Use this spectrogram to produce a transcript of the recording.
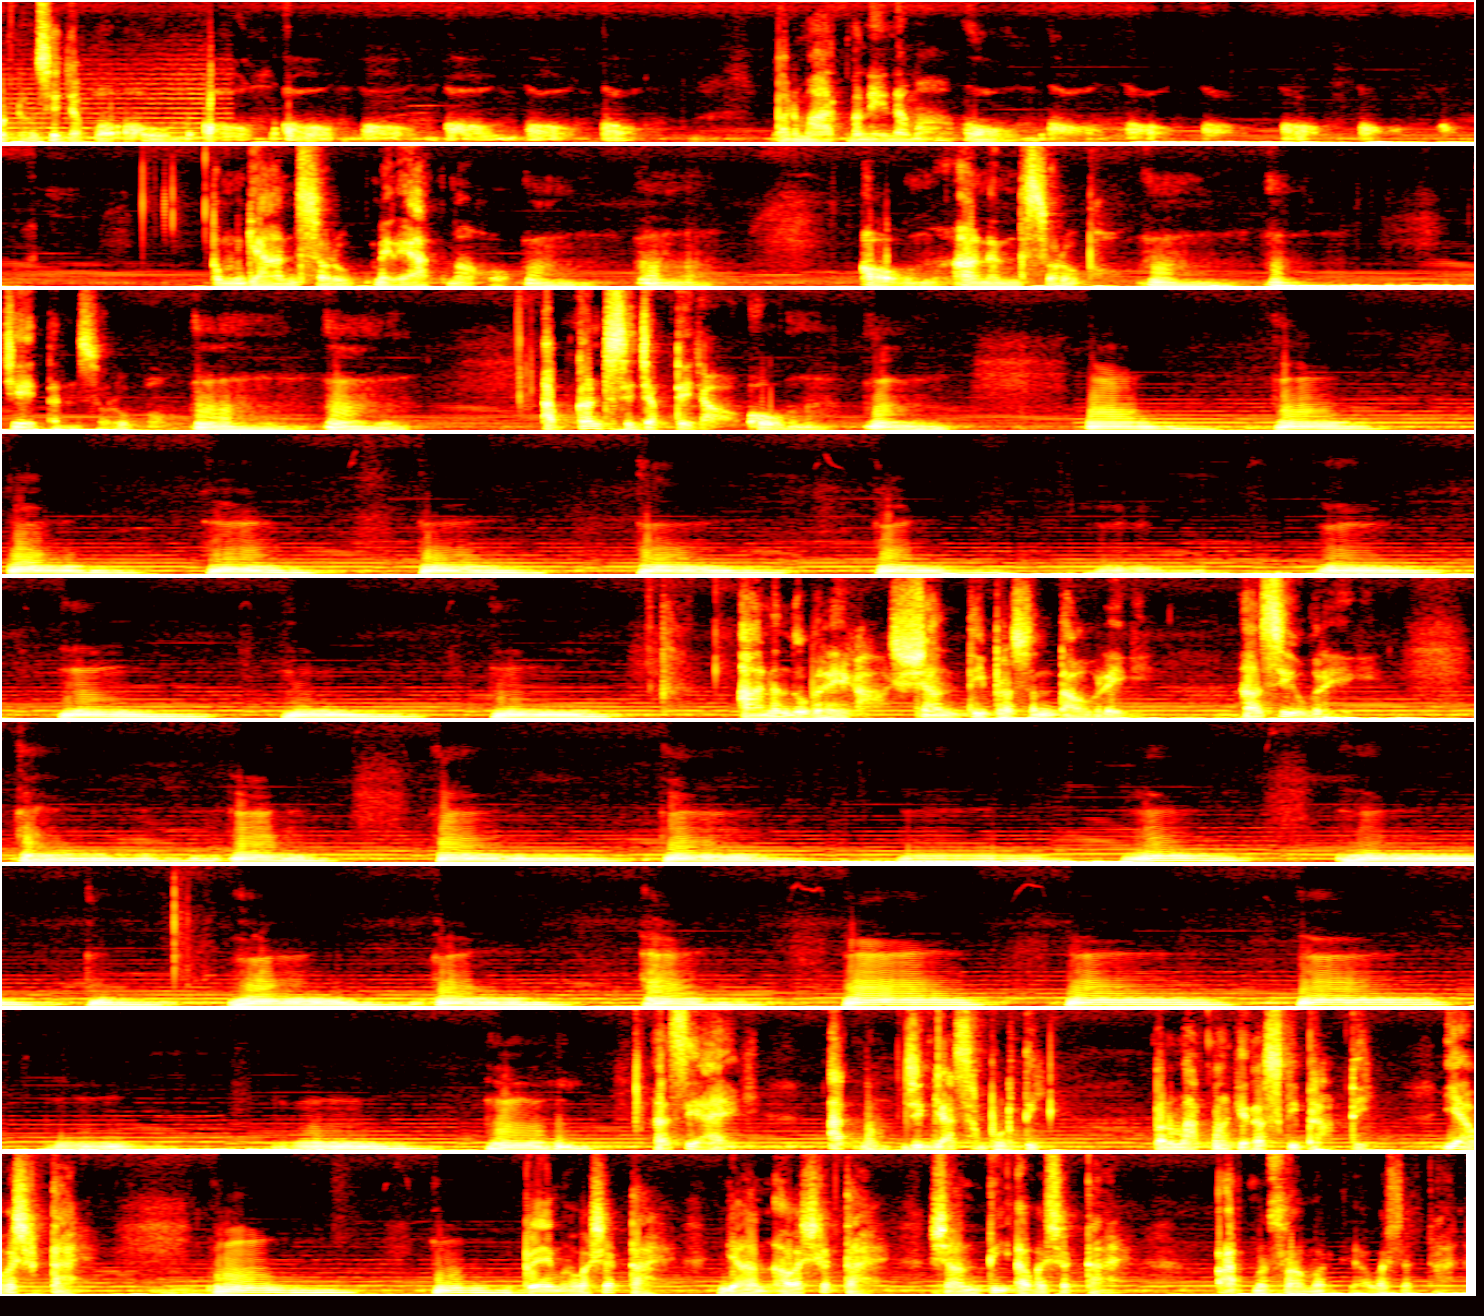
होठों से जपो ओम ओम ओम ओम ओम ओम ओम परमात्मा ने नमा। ओम ओम तुम ज्ञान स्वरूप मेरे आत्मा हो। ओम, आनंद स्वरूप हो। चेतन स्वरूप हो। अब कंठ से जपते जाओ। ओम आनंद उभरेगा शांति प्रसन्नता उभरेगी हँसी उभरेगी। हँसी आएगी? आत्मा जिज्ञासा पूर्ति, परमात्मा के रस की प्राप्ति, ये आवश्यकता है। प्रेम आवश्यकता है, ज्ञान आवश्यकता है, शांति आवश्यकता है, आत्म सामर्थ्य आवश्यकता है।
